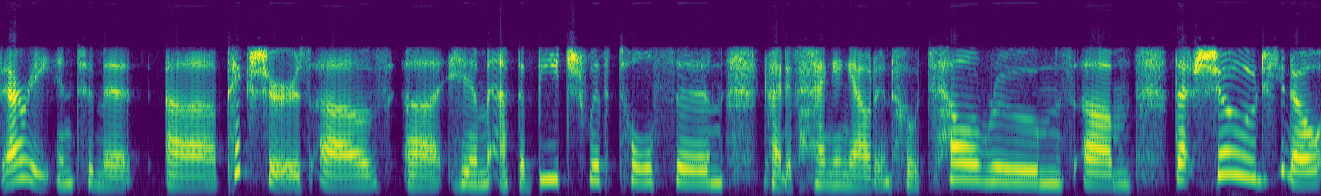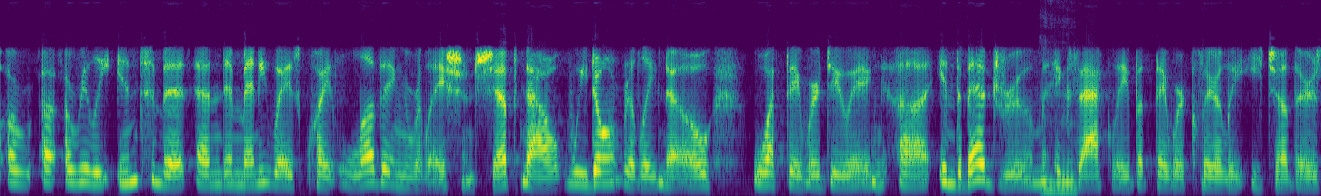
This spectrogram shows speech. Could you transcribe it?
very intimate uh, pictures of uh, him at the beach with Tolson, kind of hanging out in hotel rooms, um, that showed, you know, a, a really intimate and in many ways quite loving relationship. Now, we don't really know what they were doing uh, in the bedroom mm-hmm. exactly, but they were clearly each other's,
